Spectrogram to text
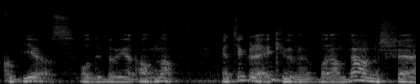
kopiös och du behöver göra annat. Jag tycker det är kul med vår bransch. Eh,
